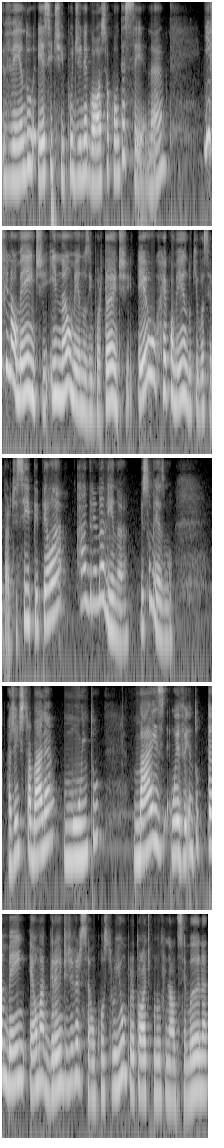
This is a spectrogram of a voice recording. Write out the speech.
vendo esse tipo de negócio acontecer, né? E finalmente, e não menos importante, eu recomendo que você participe pela adrenalina. Isso mesmo. A gente trabalha muito, mas o evento também é uma grande diversão. Construir um protótipo no final de semana,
